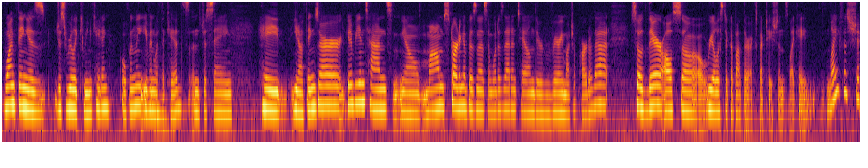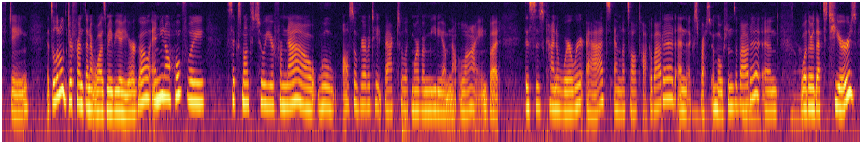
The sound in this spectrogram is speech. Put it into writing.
one thing is just really communicating openly, even with the mm-hmm. kids, and just saying, hey, you know, things are going to be intense. You know, mom's starting a business, and what does that entail? And they're very much a part of that. So they're also realistic about their expectations. Like, hey, life is shifting. It's a little different than it was maybe a year ago. And, you know, hopefully six months to a year from now, we'll also gravitate back to like more of a medium, not line. But this is kind of where we're at, and let's all talk about it and express emotions about it, and whether that's tears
